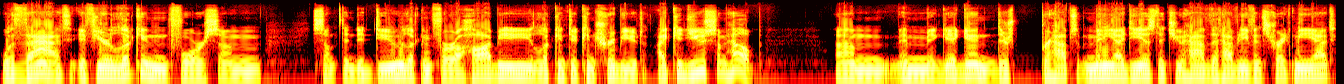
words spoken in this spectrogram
with that, if you're looking for some something to do, looking for a hobby, looking to contribute, I could use some help. Um, and again, there's perhaps many ideas that you have that haven't even struck me yet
